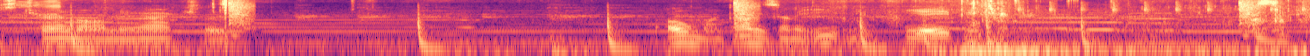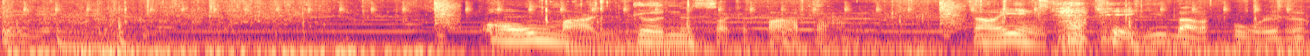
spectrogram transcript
just turned on me, actually. Oh my god, he's gonna eat me. He ate me. That's a big one. Oh my goodness, like a five pounder. No, he ain't that big. He's about a four though.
